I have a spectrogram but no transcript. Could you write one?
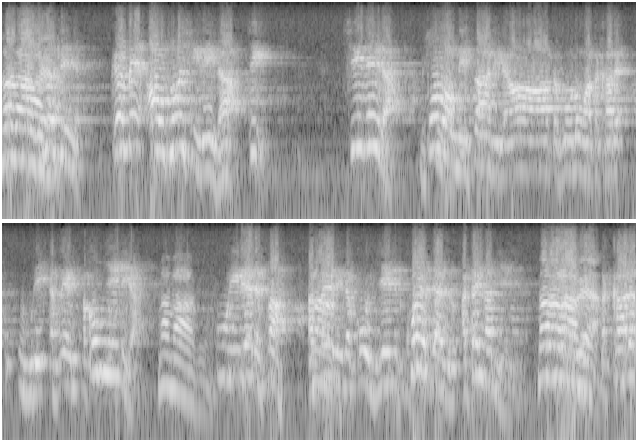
မှန်ပါဗျာဒီလိုသိတယ်ကဲမင်းအောင်ထွန်းရှိသေးလားသိရှိသေးတာပိုးပေါင်နေစားနေတာတကူလုံးကတခါတည်းဦးလေးအသေးအကုန်မြင်နေတာမှန်ပါဗျာဦးလေးတဲ့စားအသေးတွေကကိုရင်ခွဲတယ်လို့အတိုင်းကမြင်နေမှန်ပါဗျာတခါလဲ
